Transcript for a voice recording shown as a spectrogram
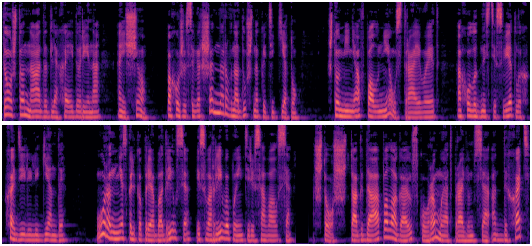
то, что надо для Хейдорина. А еще, похоже, совершенно равнодушна к этикету, что меня вполне устраивает. О холодности светлых ходили легенды. Уоррен несколько приободрился и сварливо поинтересовался. «Что ж, тогда, полагаю, скоро мы отправимся отдыхать?»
